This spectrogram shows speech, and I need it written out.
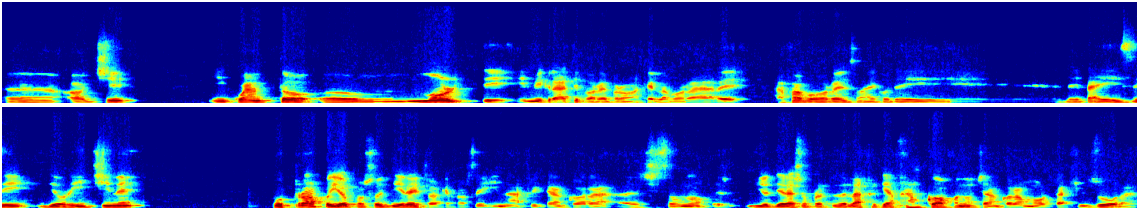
eh, oggi in quanto eh, molti immigrati vorrebbero anche lavorare a favore insomma, ecco, dei, dei, paesi di origine. Purtroppo io posso dire insomma, che forse in Africa ancora eh, ci sono, io direi soprattutto dell'Africa francofono c'è ancora molta chiusura,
